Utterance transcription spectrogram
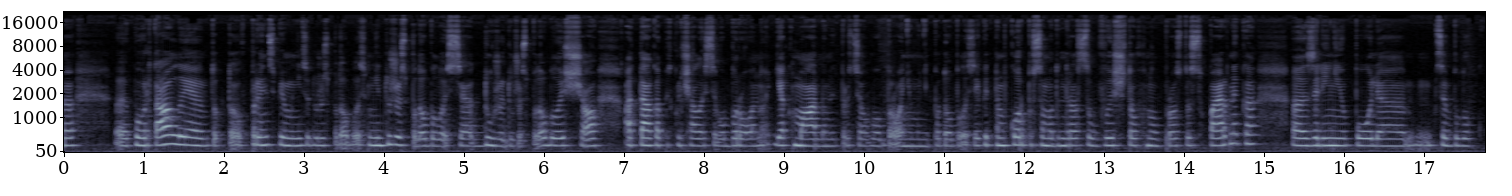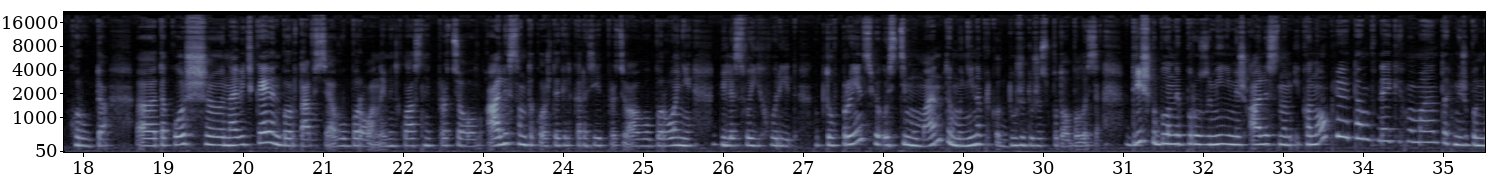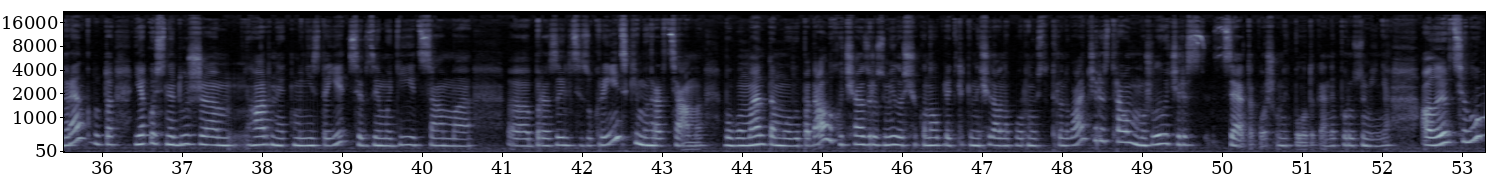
Е, Повертали, тобто, в принципі, мені це дуже сподобалось. Мені дуже сподобалося, дуже дуже сподобалось, що атака підключалася в оборону. Як Марлен відпрацьовував обороні, мені подобалося. Як він там корпусом один раз виштовхнув просто суперника е, за лінію поля. Це було круто. Е, Також е, навіть Кевін повертався в оборону. Він класно відпрацьовував. Алісон також декілька разів відпрацював в обороні біля своїх воріт. Тобто, в принципі, ось ці моменти мені, наприклад, дуже дуже сподобалося. Трішки було непорозуміння між Алісоном і Коноплею там в деяких моментах, між Бондаренко. Тобто якось не дуже гарно, як мені здається, взаємодіють саме. Е, Бразильці з українськими гравцями, бо моментами випадало, хоча зрозуміло, що Конопля тільки нещодавно повернувся до тренувань через травму, можливо, через це також у них було таке непорозуміння. Але в цілому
